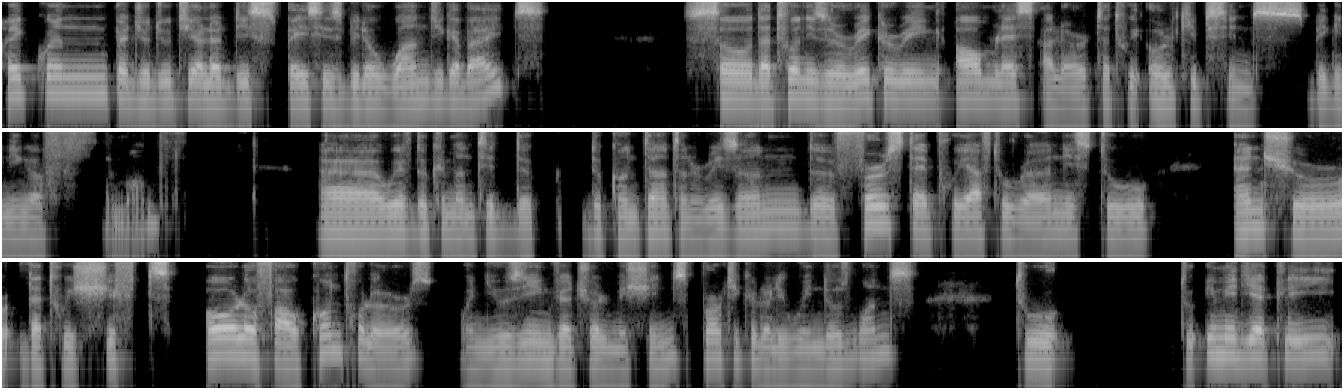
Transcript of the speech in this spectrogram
frequent PagerDuty alert disk space is below one gigabyte. So that one is a recurring harmless alert that we all keep since beginning of the month. Uh, we've documented the, the content and reason. The first step we have to run is to ensure that we shift all of our controllers when using virtual machines, particularly Windows ones, to, to immediately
